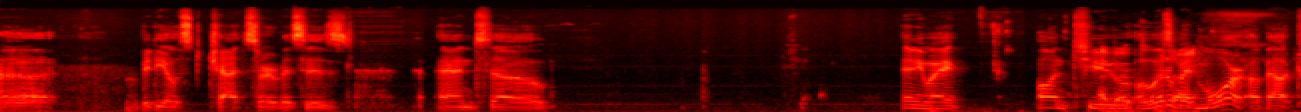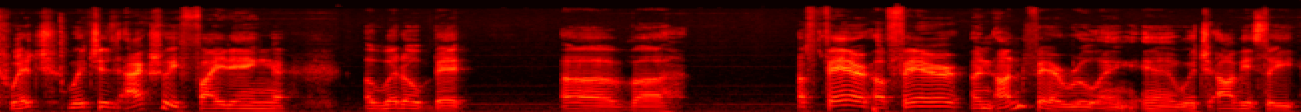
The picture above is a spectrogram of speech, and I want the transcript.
uh, video chat services, and so anyway, on to I burped. little bit more about Twitch, which is actually fighting a little bit of. Uh, a fair, a fair, an unfair ruling, uh, which obviously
